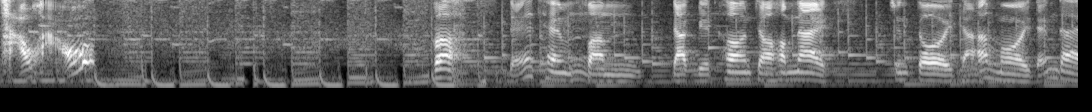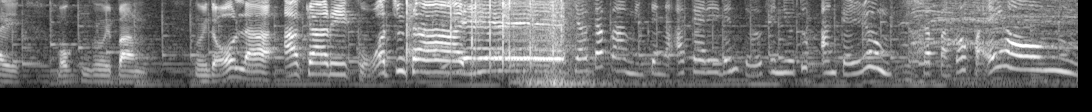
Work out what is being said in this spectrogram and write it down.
hảo hảo. Và để thêm phần đặc biệt hơn cho hôm nay. Chúng tôi đã mời đến đây một người bạn Người đó là Akari của chúng ta. Yeah! Chào các bạn, mình tên là Akari đến từ kênh youtube Ăn Cái Room Các bạn có khỏe không?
